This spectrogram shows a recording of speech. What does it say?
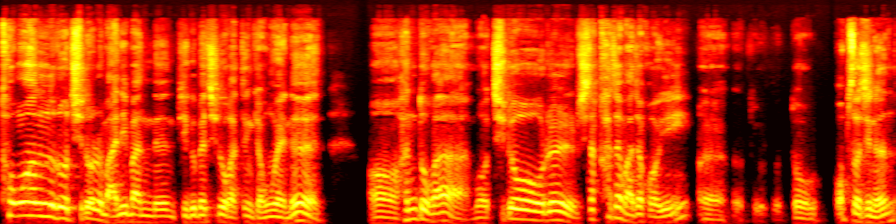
통원으로 치료를 많이 받는 비급여 치료 같은 경우에는 어, 한도가 뭐 치료를 시작하자마자 거의 어, 또 없어지는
